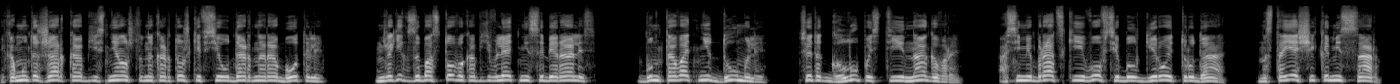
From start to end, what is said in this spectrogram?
и кому-то жарко объяснял, что на картошке все ударно работали. Никаких забастовок объявлять не собирались, бунтовать не думали. Все это глупости и наговоры. А Семибратский и вовсе был герой труда, настоящий комиссар,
